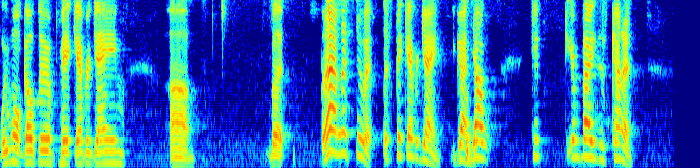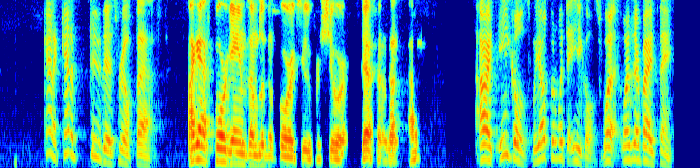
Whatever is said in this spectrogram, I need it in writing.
we won't go through and pick every game, um, but uh, let's do it. Let's pick every game. You got y'all. Keep everybody just kind of, kind of, kind of do this real fast. I got four games I'm looking forward to for sure. Definitely. All right, Eagles. We open with the Eagles. What, what does everybody think?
